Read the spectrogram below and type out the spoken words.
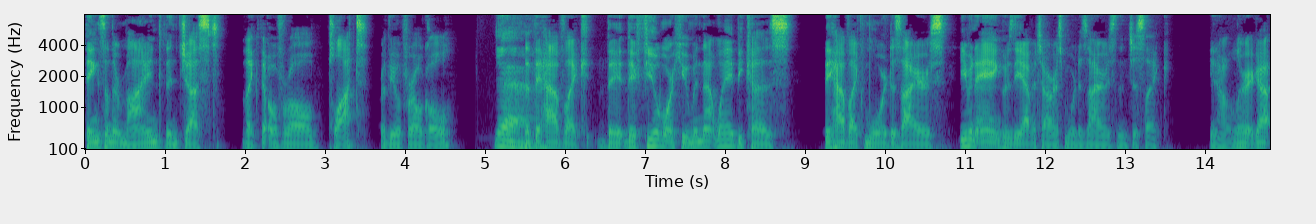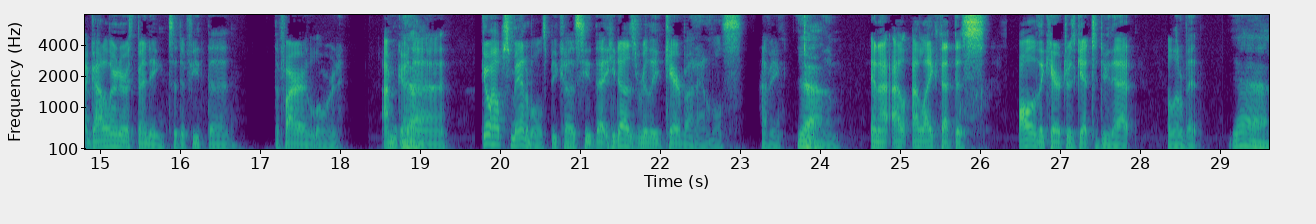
things on their mind than just like the overall plot or the overall goal Yeah. that they have like they they feel more human that way because they have like more desires even Aang who's the avatar has more desires than just like you know learn got, gotta learn earthbending to defeat the the fire lord i'm gonna go help some animals because he that he does really care about animals having two Yeah. of them and I, I i like that this all of the characters get to do that a little bit Yeah.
